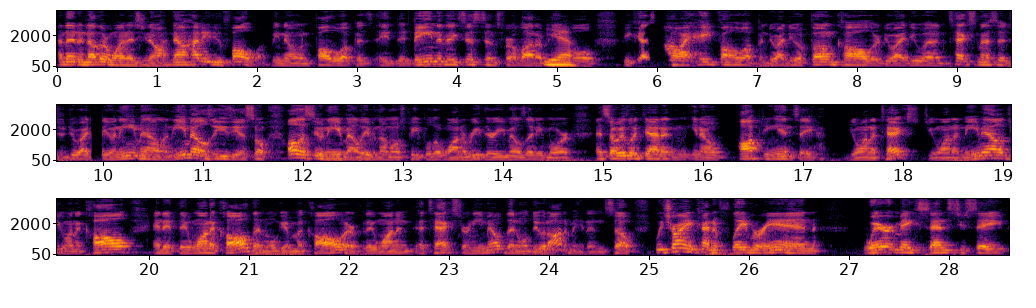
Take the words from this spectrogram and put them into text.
And then another one is, you know, now how do you do follow up? You know, and follow up is a, the bane of existence for a lot of people yeah. because, oh, I hate follow up. And do I do a phone call or do I do a text message or do I do an email? And email is easiest. So I'll just do an email, even though most people don't want to read their emails anymore. And so we looked at it and, you know, opting in, say, do you want a text? Do you want an email? Do you want a call? And if they want a call, then we'll give them a call. Or if they want a text or an email, then we'll do it automated. And so we try and kind of flavor in where it makes sense to say,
